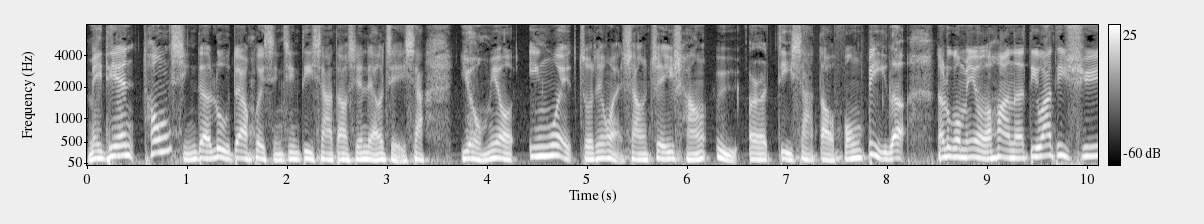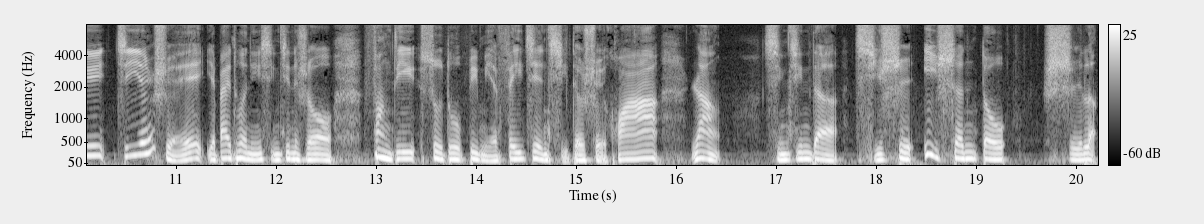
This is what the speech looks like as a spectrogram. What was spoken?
每天通行的路段会行进地下道，先了解一下有没有因为昨天晚上这一场雨而地下道封闭了。那如果没有的话呢，低洼地区积淹水，也拜托您行进的时候放低速度，避免飞溅起的水花，让行经的骑士一身都。湿了。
